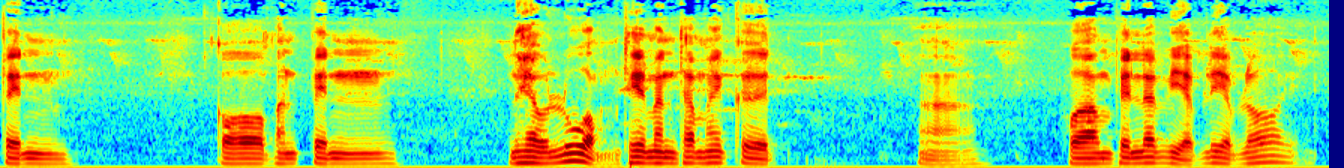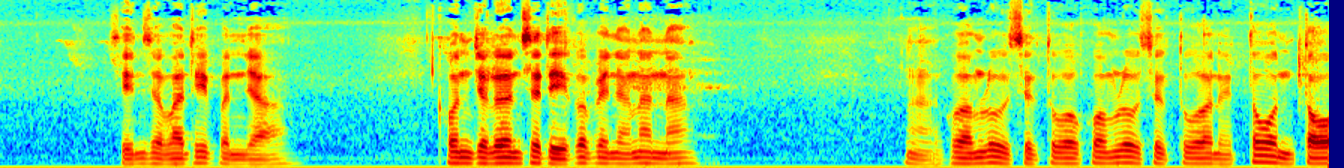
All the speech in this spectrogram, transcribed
เป็นกอมันเป็นแนวร่วมที่มันทำให้เกิดความเป็นระเบียบเรียบร้อยศีลสมาธิปัญญา คนเจริญสติก็เป็นอย่างนั้นนะความรู้สึกตัวความรู้สึกตัวเนี่ยต้นตอ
